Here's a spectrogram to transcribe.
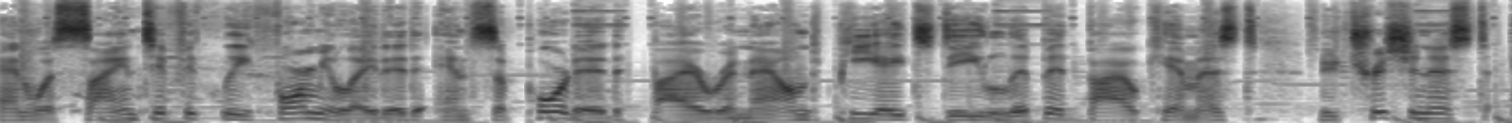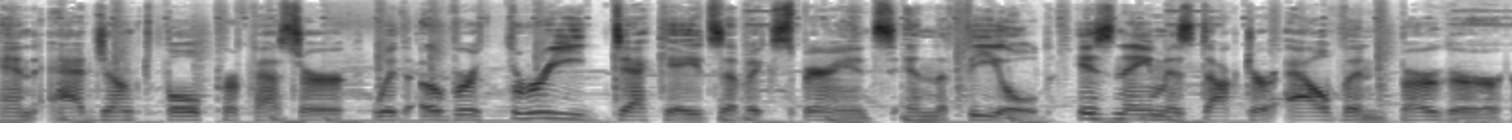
and was scientifically formulated and supported by a renowned PhD lipid biochemist, nutritionist, and adjunct full professor with over three decades of experience in the field. His name is Dr. Alvin Berger sure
